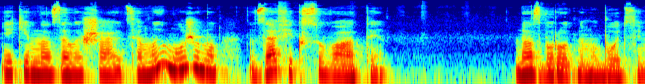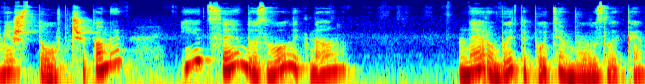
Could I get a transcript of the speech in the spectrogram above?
які в нас залишаються, ми можемо зафіксувати на зворотному боці між стовпчиками. І це дозволить нам не робити потім вузлики.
